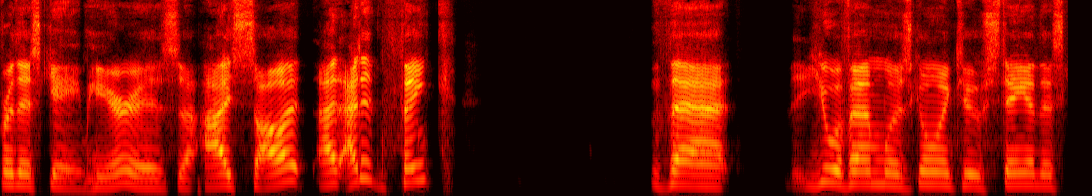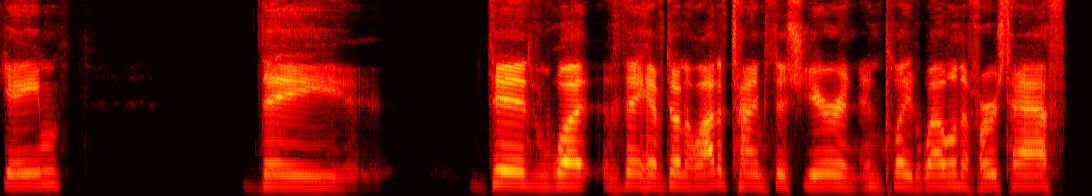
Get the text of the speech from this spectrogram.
for this game here is uh, I saw it. I, I didn't think that U of M was going to stay in this game. They did what they have done a lot of times this year and, and played well in the first half.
